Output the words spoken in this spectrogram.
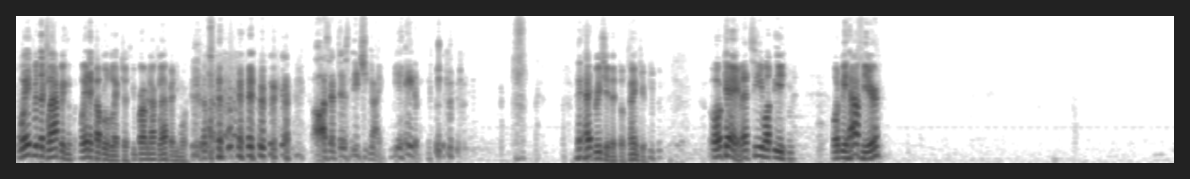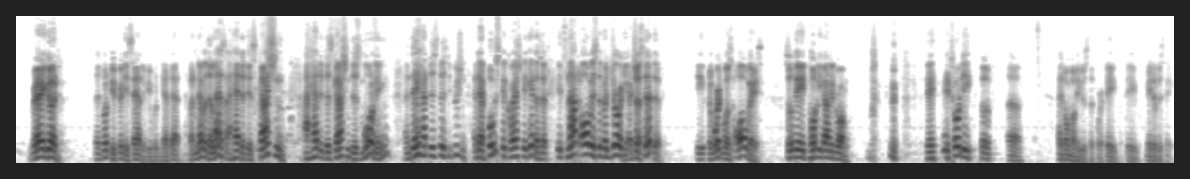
Wait with the clapping. Wait a couple of lectures. You probably not clap anymore. oh, that's this Nietzsche guy. We hate him. I appreciate it, though. Thank you. Okay, let's see what we, what we have here. Very good. It would be pretty sad if you wouldn't get that. But nevertheless, I had a discussion. I had a discussion this morning, and they had this distribution. And I posed the question again. I said, it's not always the majority. I just said it. The, the word was always. So they totally got it wrong. they, they, totally sort of, uh, I don't want to use the word. They, they made a mistake.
